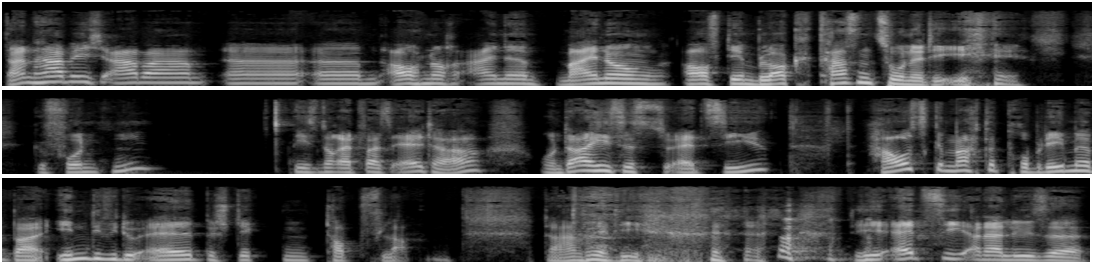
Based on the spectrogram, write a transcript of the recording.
Dann habe ich aber äh, äh, auch noch eine Meinung auf dem Blog kassenzone.de gefunden. Die ist noch etwas älter. Und da hieß es zu Etsy, Hausgemachte Probleme bei individuell bestickten Topflappen. Da haben wir die, die Etsy-Analyse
